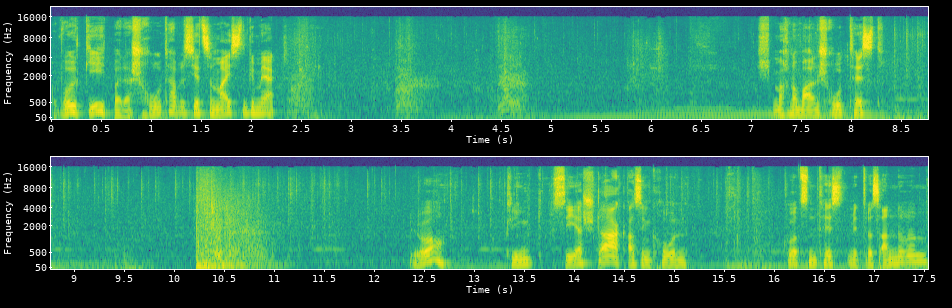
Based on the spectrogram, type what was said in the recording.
Obwohl, geht. Bei der Schrot habe ich es jetzt am meisten gemerkt. Ich mache nochmal einen Schrottest. Ja, klingt sehr stark asynchron. Kurzen Test mit was anderem.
